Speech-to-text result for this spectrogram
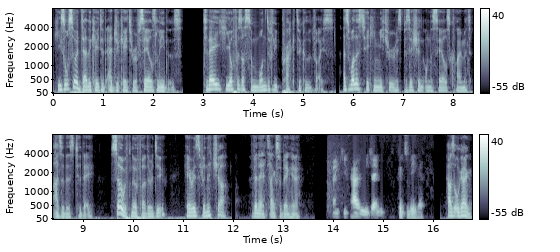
He's also a dedicated educator of sales leaders. Today, he offers us some wonderfully practical advice, as well as taking me through his position on the sales climate as it is today. So, with no further ado, here is Vinit Shah. Vinit, thanks for being here. Thank you for having me, Jamie. Good to be here. How's it all going?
